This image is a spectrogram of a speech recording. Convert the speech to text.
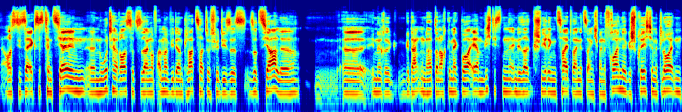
aus dieser existenziellen äh, Not heraus sozusagen auf einmal wieder einen Platz hatte für dieses soziale äh, innere Gedanken und habe dann auch gemerkt, boah, ey, am wichtigsten in dieser schwierigen Zeit waren jetzt eigentlich meine Freunde, Gespräche mit Leuten,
